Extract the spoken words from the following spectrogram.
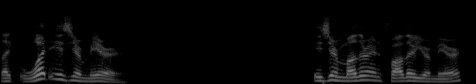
like, what is your mirror? Is your mother and father your mirror?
